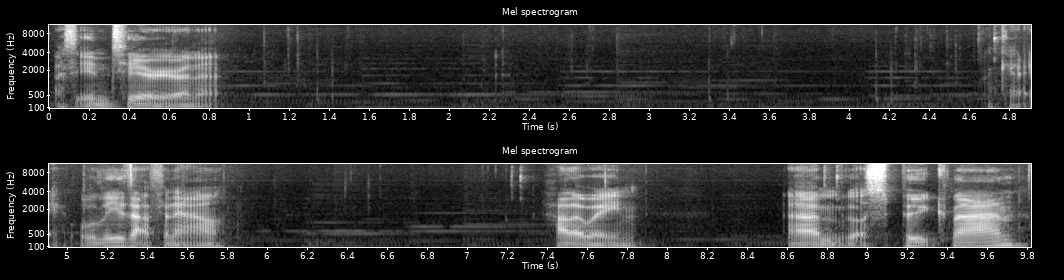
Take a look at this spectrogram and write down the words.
That's interior, isn't it? Okay, we'll leave that for now. Halloween. Um, we've got Spook Man.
